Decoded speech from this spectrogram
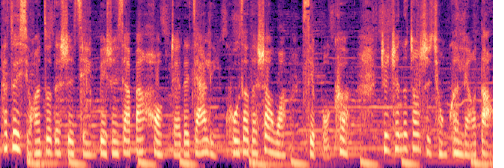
他最喜欢做的事情，便是下班后宅在家里枯燥的上网、写博客，真称得上是穷困潦倒。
